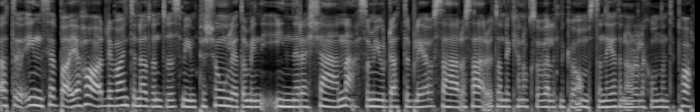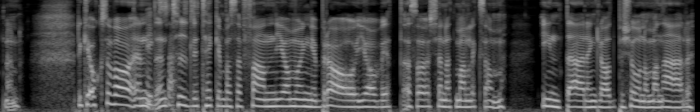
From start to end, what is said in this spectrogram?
Att inse att bara, jaha, det var inte nödvändigtvis min personlighet och min inre kärna som gjorde att det blev så här och så här, utan det kan också väldigt mycket vara omständigheterna och relationen till partnern. Det kan också vara en, en tydlig tecken på att fan, jag mår inget bra och jag vet, alltså, känner att man liksom inte är en glad person och man är,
